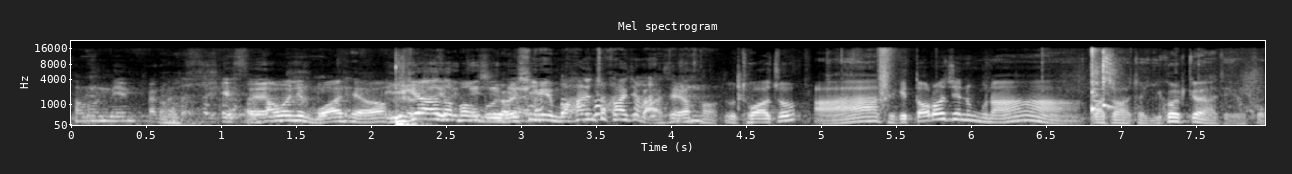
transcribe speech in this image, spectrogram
사모님, 잠깐 어, 주시겠어요? 사모님 뭐 하세요? 이게 와서 뭐, 뭐? 열심히 뭐 하는 척 하지 마세요. 어, 이거 도와줘? 아 그게 떨어지는구나 맞아 맞아 이걸 껴야 돼 이거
